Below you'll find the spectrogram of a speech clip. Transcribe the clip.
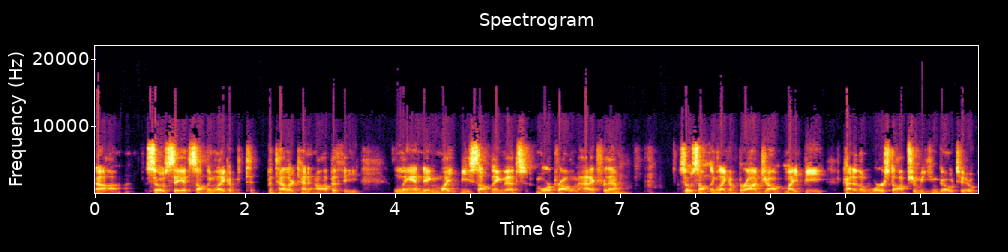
Um, so, say it's something like a patellar tendinopathy, landing might be something that's more problematic for them. So, something like a broad jump might be kind of the worst option we can go to,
